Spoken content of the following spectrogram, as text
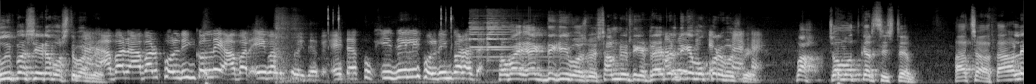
দুই পাশে এটা বসতে পারবে। হ্যাঁ, আবার আবার ফোল্ডিং করলে আবার এইভাবে হয়ে যাবে। এটা খুব ইজিলি ফোল্ডিং করা যায়। সবাই একদিকেই বসবে সামনের দিকে ড্রাইভার দিকে মুখ করে হ্যাঁ, বসবে। হ্যাঁ। বাহ চমৎকার সিস্টেম আচ্ছা তাহলে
